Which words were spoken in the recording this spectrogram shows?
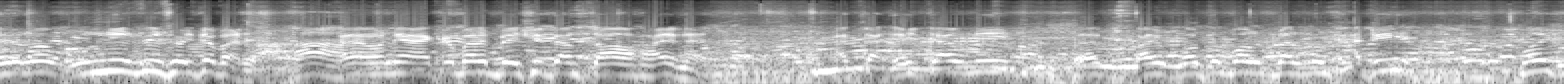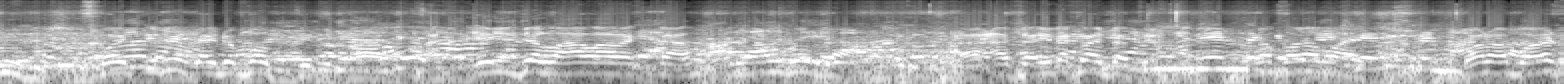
এই হলো উনিশ বিশ হইতে পারে। হ্যাঁ, মানে একেবারে বেশি দাম চাওয়া হয় না। আচ্ছা এইটা উনি কত বল বেচবেন? খাটি? পঁয়ত্রিশ এইটা বত্রিশ। আচ্ছা এই যে লাল আর একটা আচ্ছা এটা কয় দাঁতের? বড় বয়স।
